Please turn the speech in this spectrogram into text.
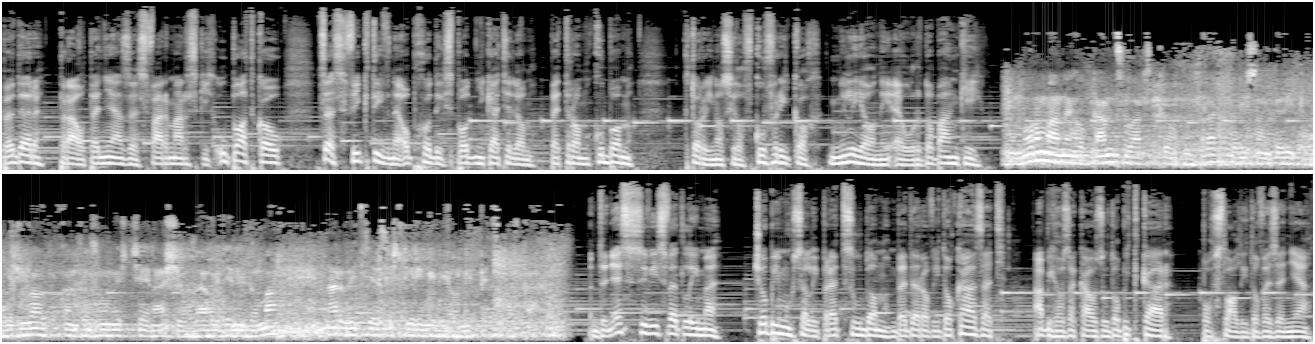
Beder pral peniaze z farmárskych úplatkov cez fiktívne obchody s podnikateľom Petrom Kubom, ktorý nosil v kufríkoch milióny eur do banky. Normálneho kancelárskeho kufra, ktorý som kedy používal, dokonca som ešte našiel zahodený doma, narvete asi 4 milióny 500. Dnes si vysvetlíme, čo by museli pred súdom Bederovi dokázať, aby ho za kauzu dobytkár poslali do väzenia.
